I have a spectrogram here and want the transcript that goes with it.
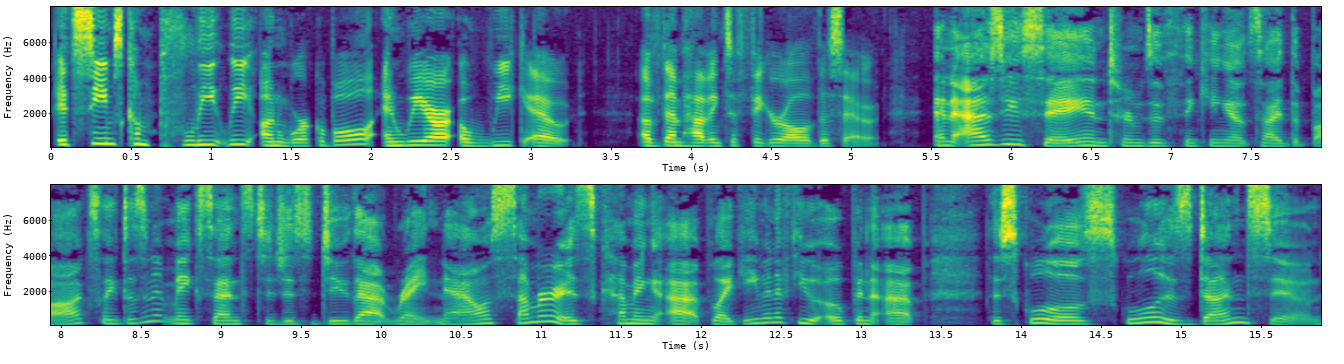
it seems completely unworkable. And we are a week out of them having to figure all of this out. And as you say, in terms of thinking outside the box, like, doesn't it make sense to just do that right now? Summer is coming up. Like, even if you open up the schools, school is done soon.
